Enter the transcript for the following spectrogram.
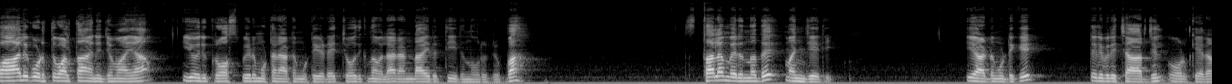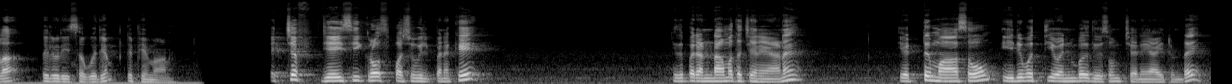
പാൽ കൊടുത്ത് വളർത്താൻ അനുജമായ ഈ ഒരു ക്രോസ് സ്പീഡ് മുട്ടനാട്ടുംകുട്ടിയുടെ ചോദിക്കുന്ന വില രണ്ടായിരത്തി ഇരുന്നൂറ് രൂപ. സ്ഥലം വരുന്നത് മഞ്ചേരി. ഈ ആട്ടുംകുട്ടിക്ക് ഡെലിവറി ചാർജിൽ ഓൾ കേരള ഡെലിവറി സൗകര്യം ലഭ്യമാണ്. H F J C cross പശു വിൽപ്പനക്ക് ഇതിപ്പോൾ രണ്ടാമത്തെ ചെനയാണ്. എട്ട് മാസവും ഇരുപത്തി ഒൻപത് ദിവസവും ചെനയായിട്ടുണ്ട്.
